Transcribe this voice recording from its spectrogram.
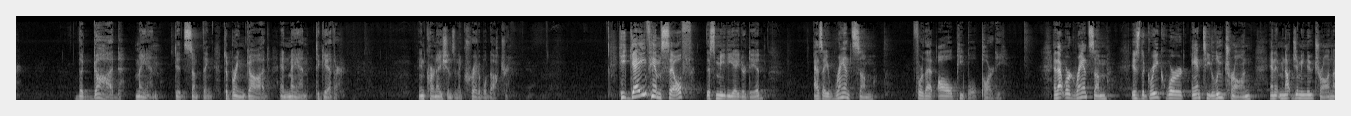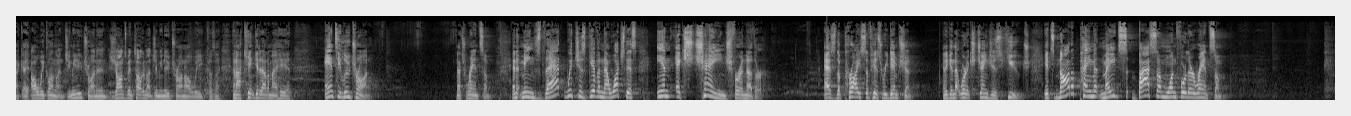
The God man did something to bring God and man together. Incarnation's an incredible doctrine. He gave himself, this mediator did, as a ransom for that all people party. And that word ransom is the Greek word antilutron, and it, not Jimmy Neutron. I, all week long, on Jimmy Neutron, and John's been talking about Jimmy Neutron all week because, and I can't get it out of my head. Antilutron. That's ransom, and it means that which is given. Now, watch this in exchange for another, as the price of his redemption. And again, that word exchange is huge. It's not a payment made by someone for their ransom.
